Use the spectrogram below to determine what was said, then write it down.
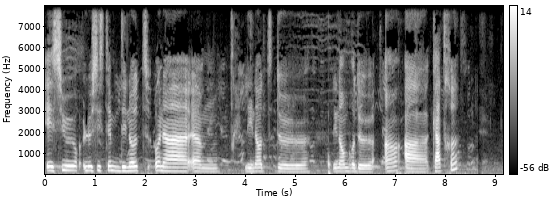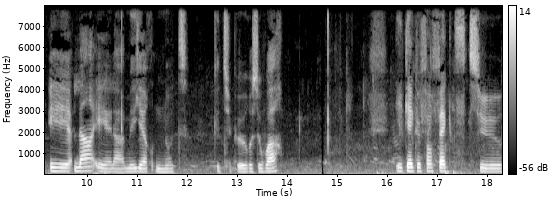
Et sur le système des notes, on a euh, les notes de les nombres de 1 à 4. Et là est la meilleure note que tu peux recevoir. Et quelques fun facts sur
